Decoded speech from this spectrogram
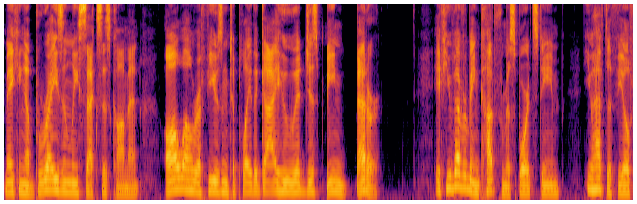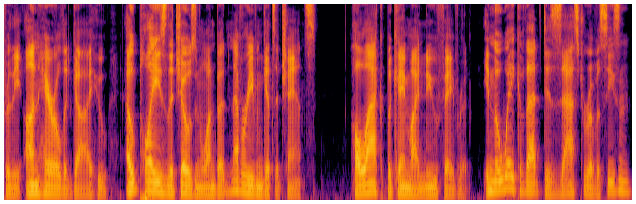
making a brazenly sexist comment, all while refusing to play the guy who had just been better. If you've ever been cut from a sports team, you have to feel for the unheralded guy who outplays the chosen one but never even gets a chance. Halak became my new favorite. In the wake of that disaster of a season,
